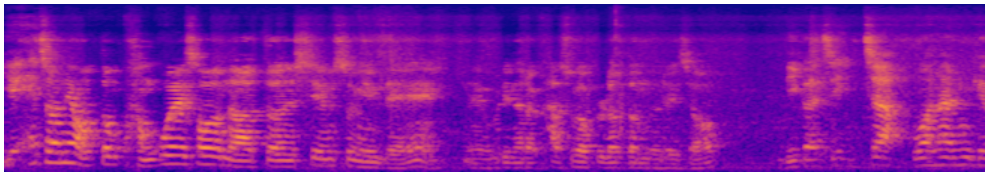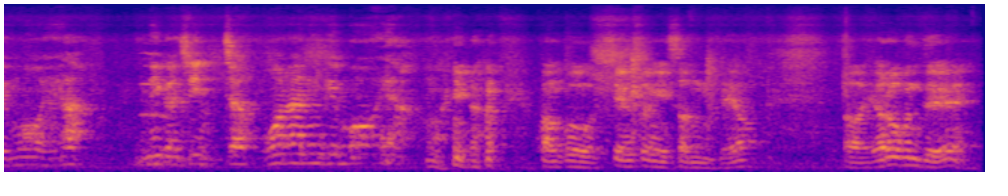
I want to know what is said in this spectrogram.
예전에 어떤 광고에서 나왔던 CM송인데 네, 우리나라 가수가 불렀던 노래죠. 네가 진짜 원하는 게 뭐야? 네가 진짜 원하는 게 뭐야? 뭐 이런 광고 CM송이 있었는데요. 어, 여러분들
